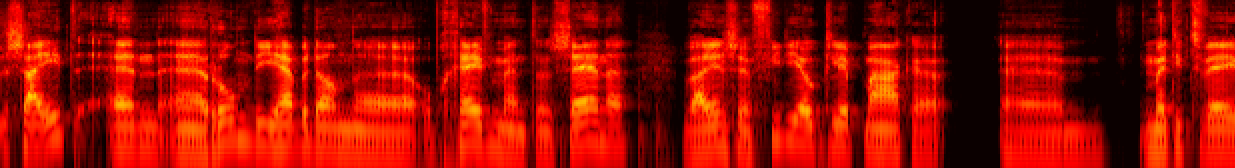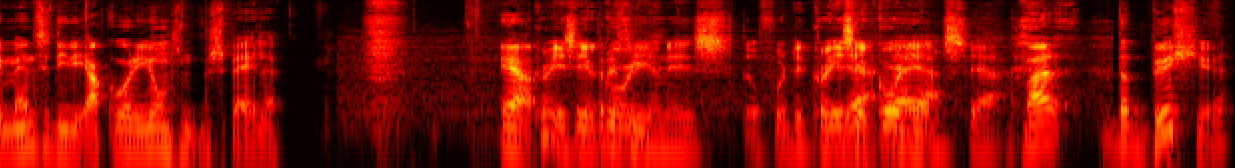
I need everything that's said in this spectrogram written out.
Said en, en Ron die hebben dan uh, op een gegeven moment een scène waarin ze een videoclip maken um, met die twee mensen die die accordeons bespelen. Ja, Crazy Accordion is, of voor de Crazy ja, Accordions. Ja, ja. Maar dat busje,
